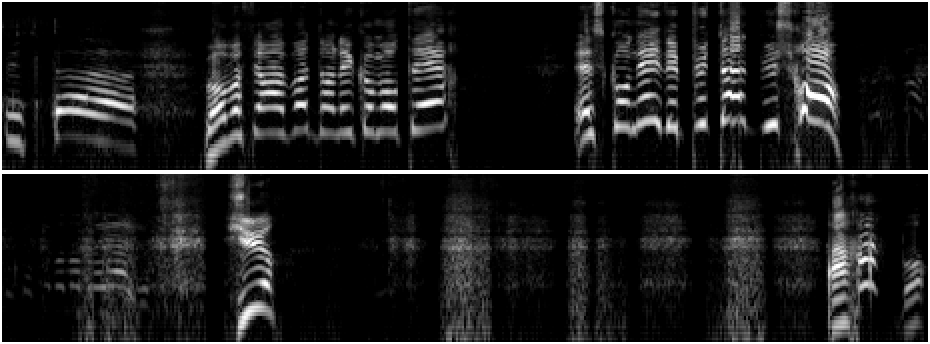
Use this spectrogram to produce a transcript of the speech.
putain. Bon on va faire un vote dans les commentaires. Est-ce qu'on est des putains de bûcherons? Jure. Ah ah Bon,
